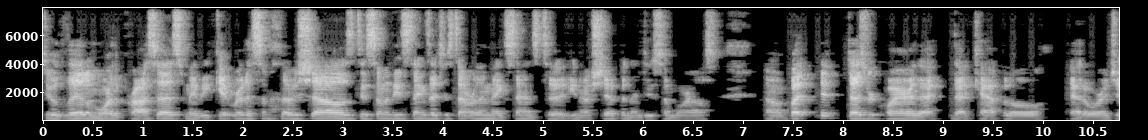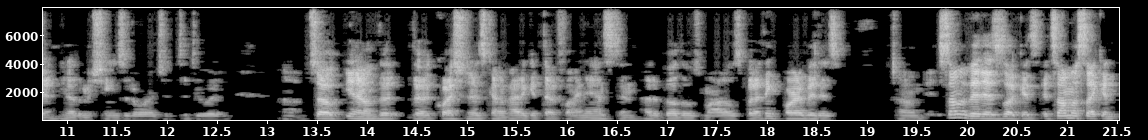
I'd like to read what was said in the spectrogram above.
do a little more of the process, maybe get rid of some of those shells, do some of these things that just don't really make sense to, you know, ship and then do somewhere else. Um, but it does require that, that capital at origin, you know, the machines at origin to do it. Um, so, you know, the, the question is kind of how to get that financed and how to build those models. But I think part of it is, um, some of it is, look, it's, it's almost like an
